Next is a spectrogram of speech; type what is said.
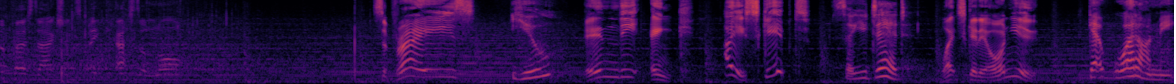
Her best actions may cast a long Surprise! You? In the ink. I escaped. So you did. Let's get it on you. Get what on me?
